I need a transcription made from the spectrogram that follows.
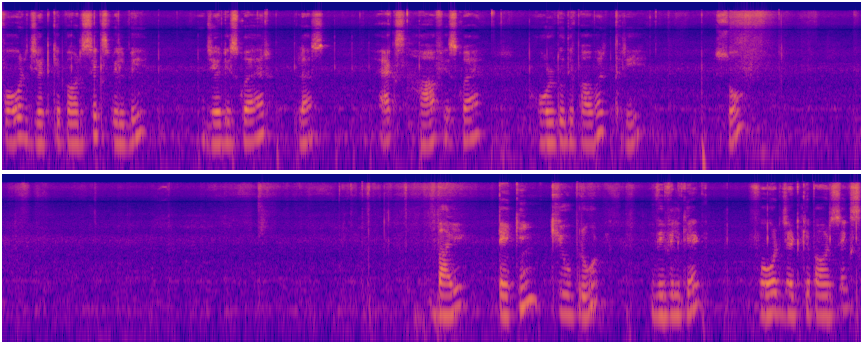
four z के power six will be z square plus x half square whole to the power three so by taking cube root we will get four z के power six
